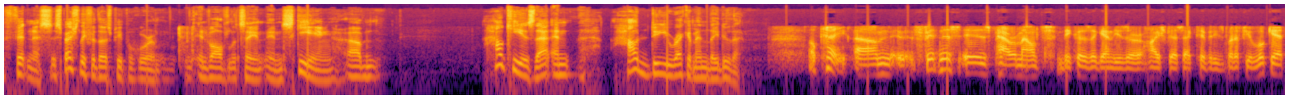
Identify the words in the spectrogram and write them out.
fitness, especially for those people who are involved, let's say, in, in skiing. Um, how key is that, and how do you recommend they do that? Okay, um, fitness is paramount because again these are high stress activities. But if you look at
